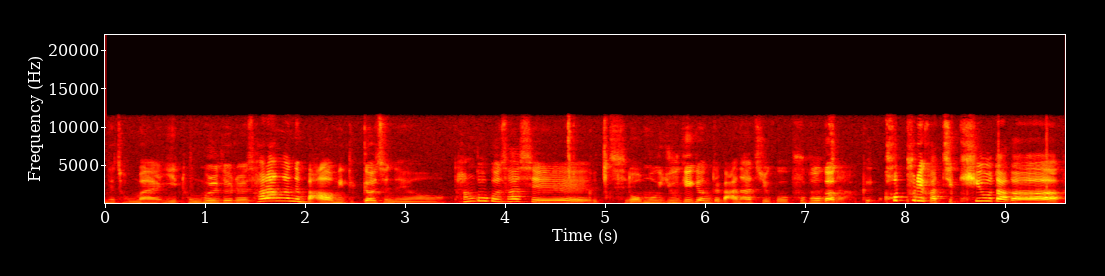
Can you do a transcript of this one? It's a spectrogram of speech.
근데 정말 이 동물들을 사랑하는 마음이 느껴지네요. 한국은 사실 그치. 너무 유기견들 많아지고 부부가. 그 커플이 같이 키우다가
